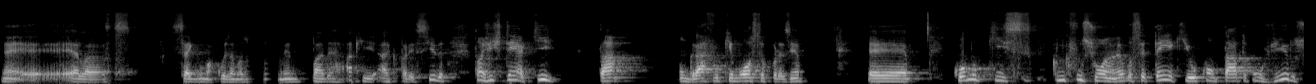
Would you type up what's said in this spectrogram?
né, elas seguem uma coisa mais ou menos aqui, aqui parecida. Então, a gente tem aqui tá? Um gráfico que mostra, por exemplo, é, como, que, como que funciona. Né? Você tem aqui o contato com o vírus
